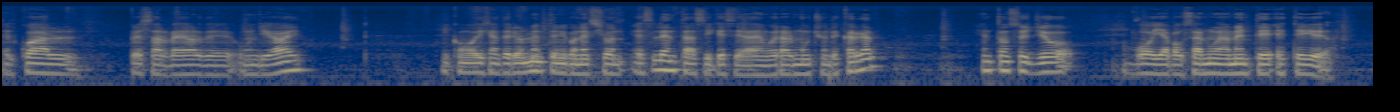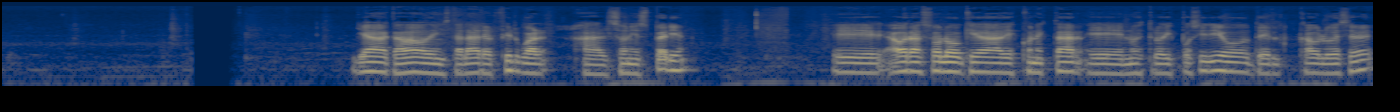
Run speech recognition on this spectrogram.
el cual pesa alrededor de un GB. Y como dije anteriormente, mi conexión es lenta, así que se va a demorar mucho en descargar. Entonces yo voy a pausar nuevamente este video. Ya he acabado de instalar el firmware al Sony Xperia eh, ahora solo queda desconectar eh, nuestro dispositivo del cable USB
